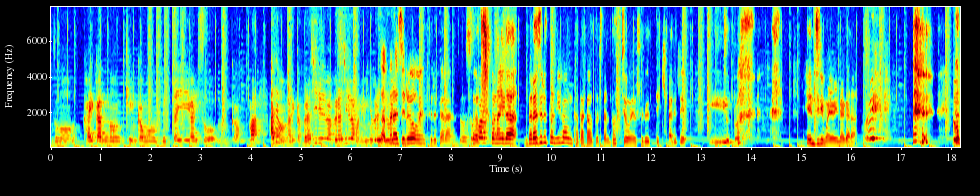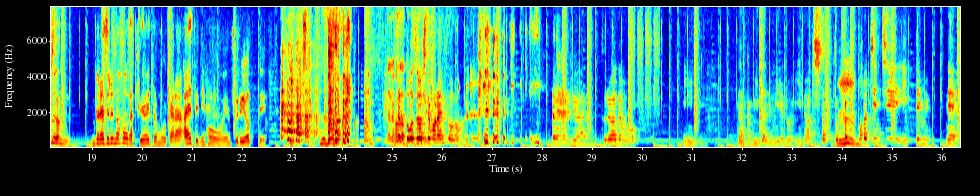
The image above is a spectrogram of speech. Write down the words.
その快感の喧嘩も絶対ありそうなんかまああでもあれかブラジルはブラジルだもんねみんなブラジルブラジルを応応援するから。そうそう私この間ブラジルと日本戦うとしたらどっち応援するって聞かれてちょっと返事に迷いながら多 どうした？ブラジルの方が強いと思うからあえて日本を応援するよって言いました。なるほど。同情してもらえそうだもんね いやそれはでもいい。なんかみんなで見るのいいな。私だってどっかうん。友達ん家行ってみ、ね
